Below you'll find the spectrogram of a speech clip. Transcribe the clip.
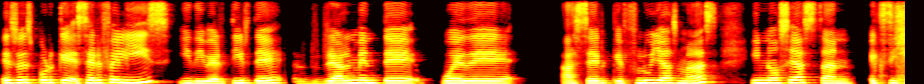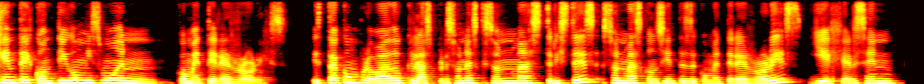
Eso es porque ser feliz y divertirte realmente puede hacer que fluyas más y no seas tan exigente contigo mismo en cometer errores. Está comprobado que las personas que son más tristes son más conscientes de cometer errores y ejercen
